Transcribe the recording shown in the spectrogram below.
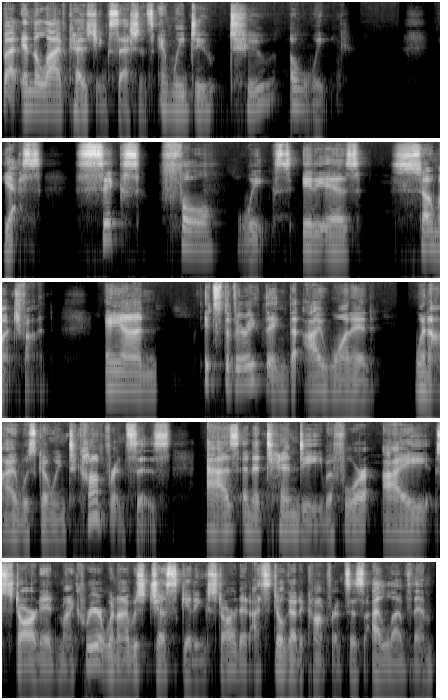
but in the live coaching sessions and we do two a week. Yes, six full weeks. It is so much fun. And it's the very thing that I wanted when I was going to conferences as an attendee before I started my career when I was just getting started. I still go to conferences. I love them,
